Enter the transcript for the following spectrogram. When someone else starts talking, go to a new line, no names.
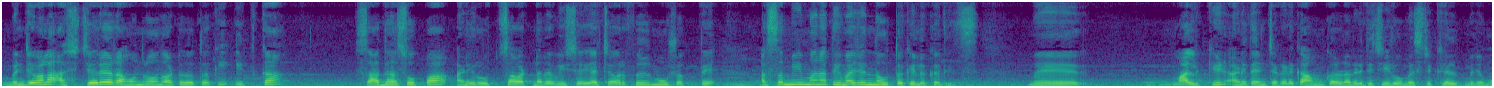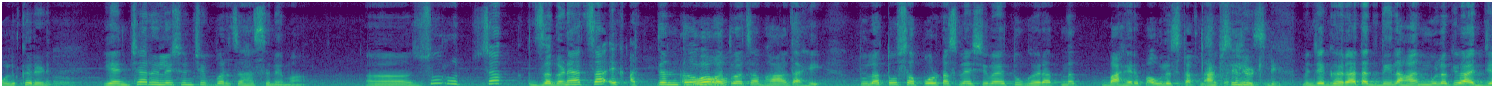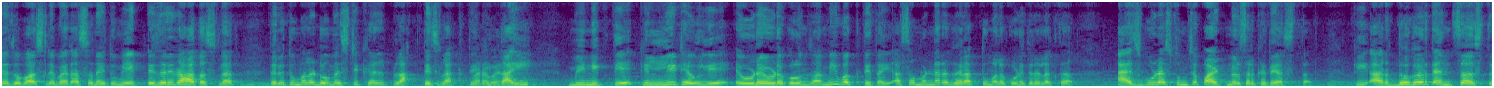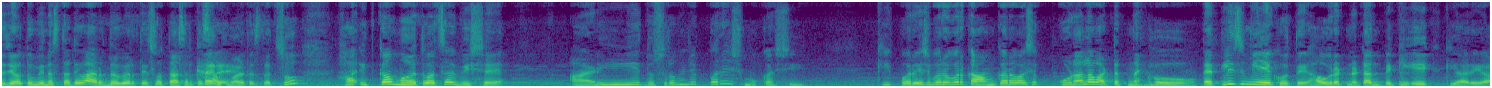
म्हणजे मला आश्चर्य राहून राहून वाटत होतं की इतका साधा सोपा आणि रोजचा वाटणारा विषय याच्यावर फिल्म होऊ शकते असं मी मनात इमॅजिन नव्हतं केलं कधीच. मालकीण आणि त्यांच्याकडे काम करणारी तिची डोमेस्टिक हेल्प म्हणजे मोलकरीण यांच्या रिलेशनशिपवरचा हा सिनेमा जो रोजच्या जगण्याचा एक अत्यंत महत्त्वाचा भाग आहे. तुला तो सपोर्ट असल्याशिवाय तू घरातनं बाहेर पाऊलच टाकू.
Absolutely.
म्हणजे घरात अगदी लहान मुलं किंवा आजी आजोबा असले पाहिजेत असं नाही. तुम्ही एकटे जरी राहत असलात तरी तुम्हाला डोमेस्टिक हेल्प लागतेच लागते. ताई मी निघते किल्ली ठेवलीये एवढं एवढं करून जा मी बघते ताई. असं म्हणणारं घरात तुम्हाला कोणीतरी लागतं. ॲज गुड ॲज तुमचे पार्टनर सारखं ते असतात. की अर्ध घर त्यांचं असतं. जेव्हा तुम्ही नसता तेव्हा अर्ध घर ते स्वतःसारखं सांभाळत असतात. सो हा इतका महत्त्वाचा विषय. आणि दुसरं म्हणजे परेश मुकाशी. की परेश बरोबर काम करावं असं कुणाला वाटत नाही
हो.
त्यातलीच मी एक होते हावरट नटांपैकी एक की अरे यार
